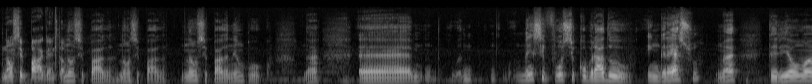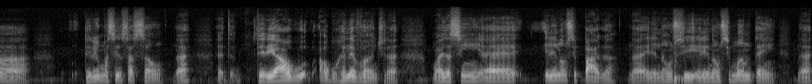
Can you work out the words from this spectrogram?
Não se paga, então? Não se paga, não se paga, não se paga nem um pouco. Né? É, nem se fosse cobrado ingresso, né? teria uma teria uma sensação, né? É, teria algo, algo relevante, né? Mas assim, é, ele não se paga, né? Ele não se ele não se mantém, né?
